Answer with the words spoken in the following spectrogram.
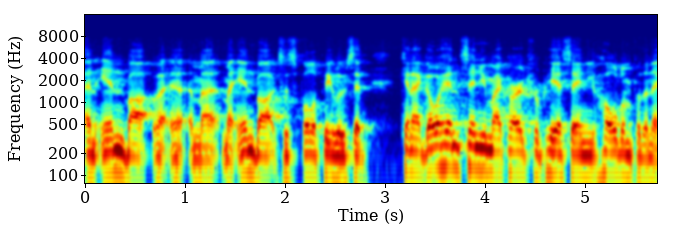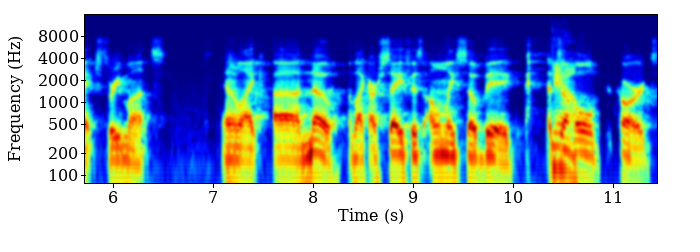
an inbox. Uh, my, my inbox is full of people who said, "Can I go ahead and send you my cards for PSA and you hold them for the next three months?" And I'm like, uh, "No, like our safe is only so big to yeah. hold cards.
